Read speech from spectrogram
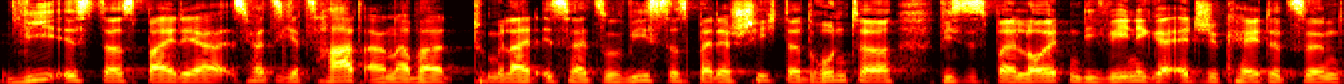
wie ist das bei der, es hört sich jetzt hart an, aber tut mir leid, ist halt so, wie ist das bei der Schicht darunter, wie ist es bei Leuten, die weniger educated sind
